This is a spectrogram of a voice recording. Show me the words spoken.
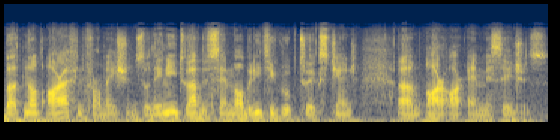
but not RF information. So they need to have the same mobility group to exchange um, RRM messages.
